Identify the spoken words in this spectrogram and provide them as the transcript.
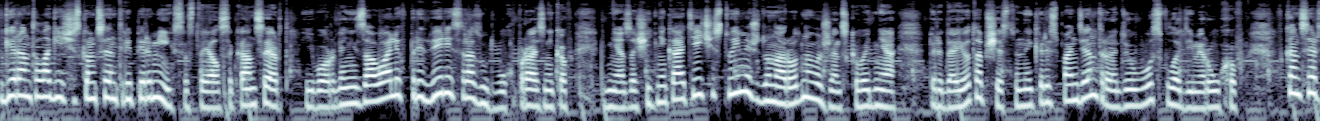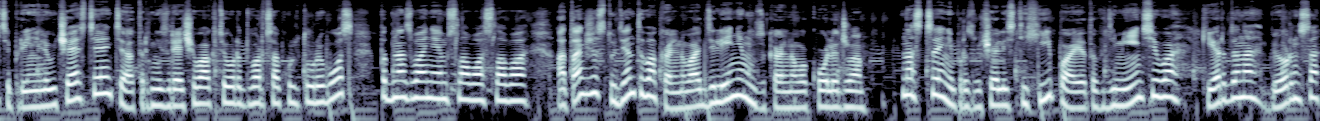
В геронтологическом центре Перми состоялся концерт. Его организовали в преддверии сразу двух праздников – Дня защитника Отечества и Международного женского дня, передает общественный корреспондент радио ВОЗ Владимир Ухов. В концерте приняли участие театр незрячего актера Дворца культуры ВОЗ под названием «Слова-слова», а также студенты вокального отделения музыкального колледжа. На сцене прозвучали стихи поэтов Дементьева, Кердена, Бернса,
